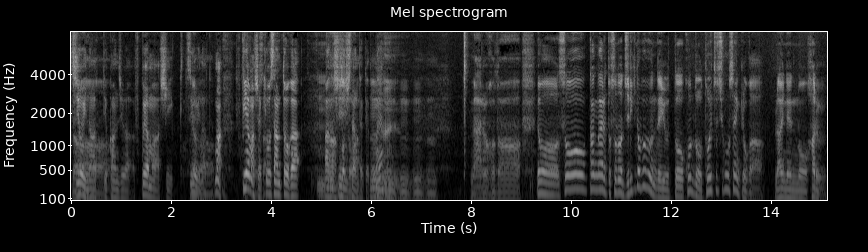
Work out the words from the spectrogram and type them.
強いなっていう感じが福山氏強いなとまあ福山氏は共産党が、あの支持したんだけどね。なるほど。でも、そう考えると、その自力の部分で言うと、今度、統一地方選挙が来年の春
